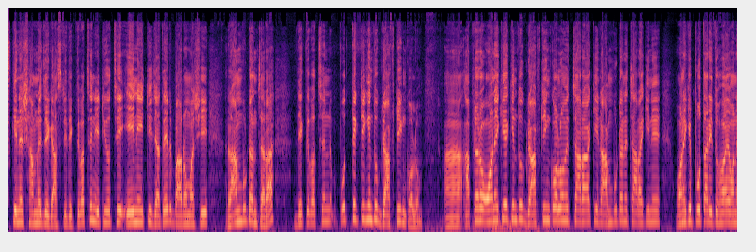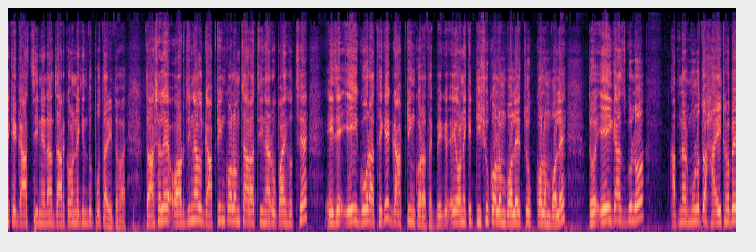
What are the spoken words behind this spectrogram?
স্ক্রিনের সামনে যে গাছটি দেখতে পাচ্ছেন, এটি হচ্ছে এন এইটটি জাতের বারো মাসি রামবুটান চারা। দেখতে পাচ্ছেন, প্রত্যেকটি কিন্তু গ্রাফটিং কলম। আপনারা অনেকে কিন্তু গ্রাফটিং কলমের চারা কি রামবুটানের চারা কিনে অনেকে প্রতারিত হয়, অনেকে গাছ চিনে না, যার কারণে কিন্তু প্রতারিত হয়। তো আসলে অরিজিনাল গ্রাফটিং কলম চারা চিনার উপায় হচ্ছে এই যে এই গোড়া থেকে গ্রাফটিং করা থাকবে। এই অনেকে টিস্যু কলম বলে, চোখ কলম বলে। তো এই গাছগুলো আপনার মূলত হাইট হবে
